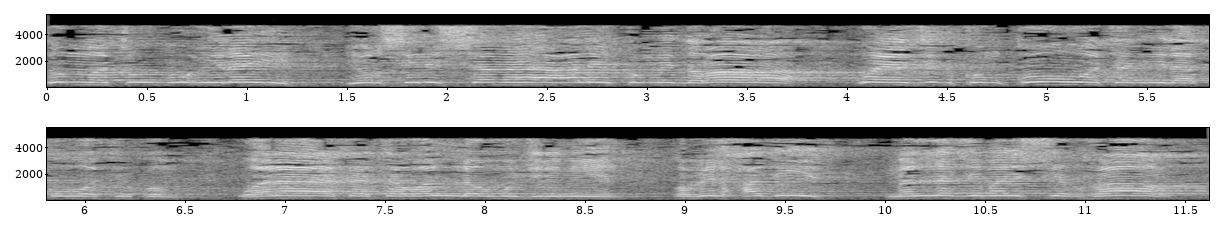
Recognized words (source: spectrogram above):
ثم توبوا إليه يرسل السماء عليكم مدرارا ويزدكم قوة إلى قوتكم. ولا تتولوا مجرمين. وفي الحديث من لزم الاستغفار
